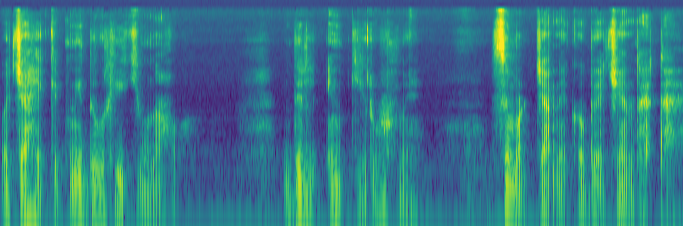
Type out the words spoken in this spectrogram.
وہ چاہے کتنی دور ہی کیوں نہ ہو، دل ان کی روح میں سمٹ جانے کو بے چین رہتا ہے۔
